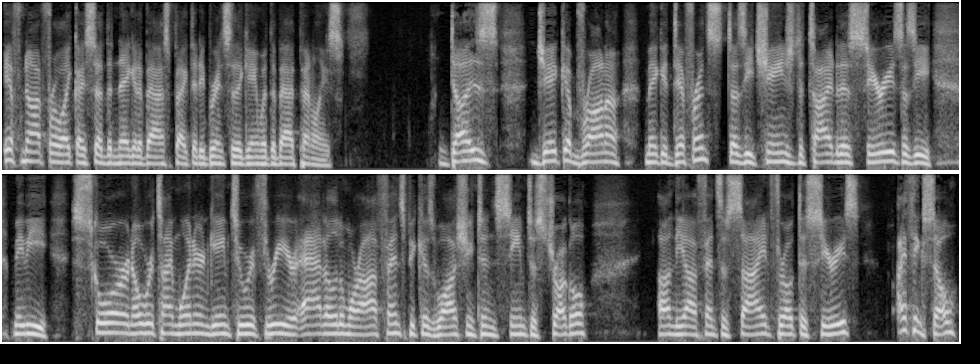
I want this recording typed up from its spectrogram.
if not for, like I said, the negative aspect that he brings to the game with the bad penalties. Does Jakub Vrana make a difference? Does he change the tide of this series? Does he maybe score an overtime winner in game two or three or add a little more offense because Washington seemed to struggle on the offensive side throughout this series? I think so.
